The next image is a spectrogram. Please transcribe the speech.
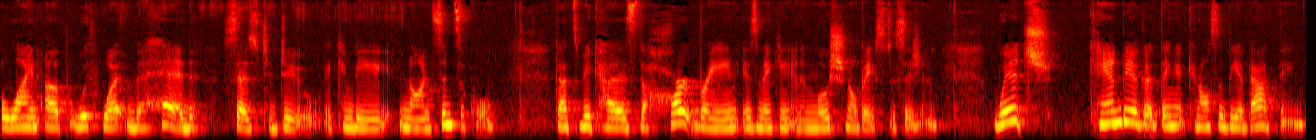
line up with what the head says to do. It can be nonsensical. That's because the heart brain is making an emotional based decision, which can be a good thing, it can also be a bad thing.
